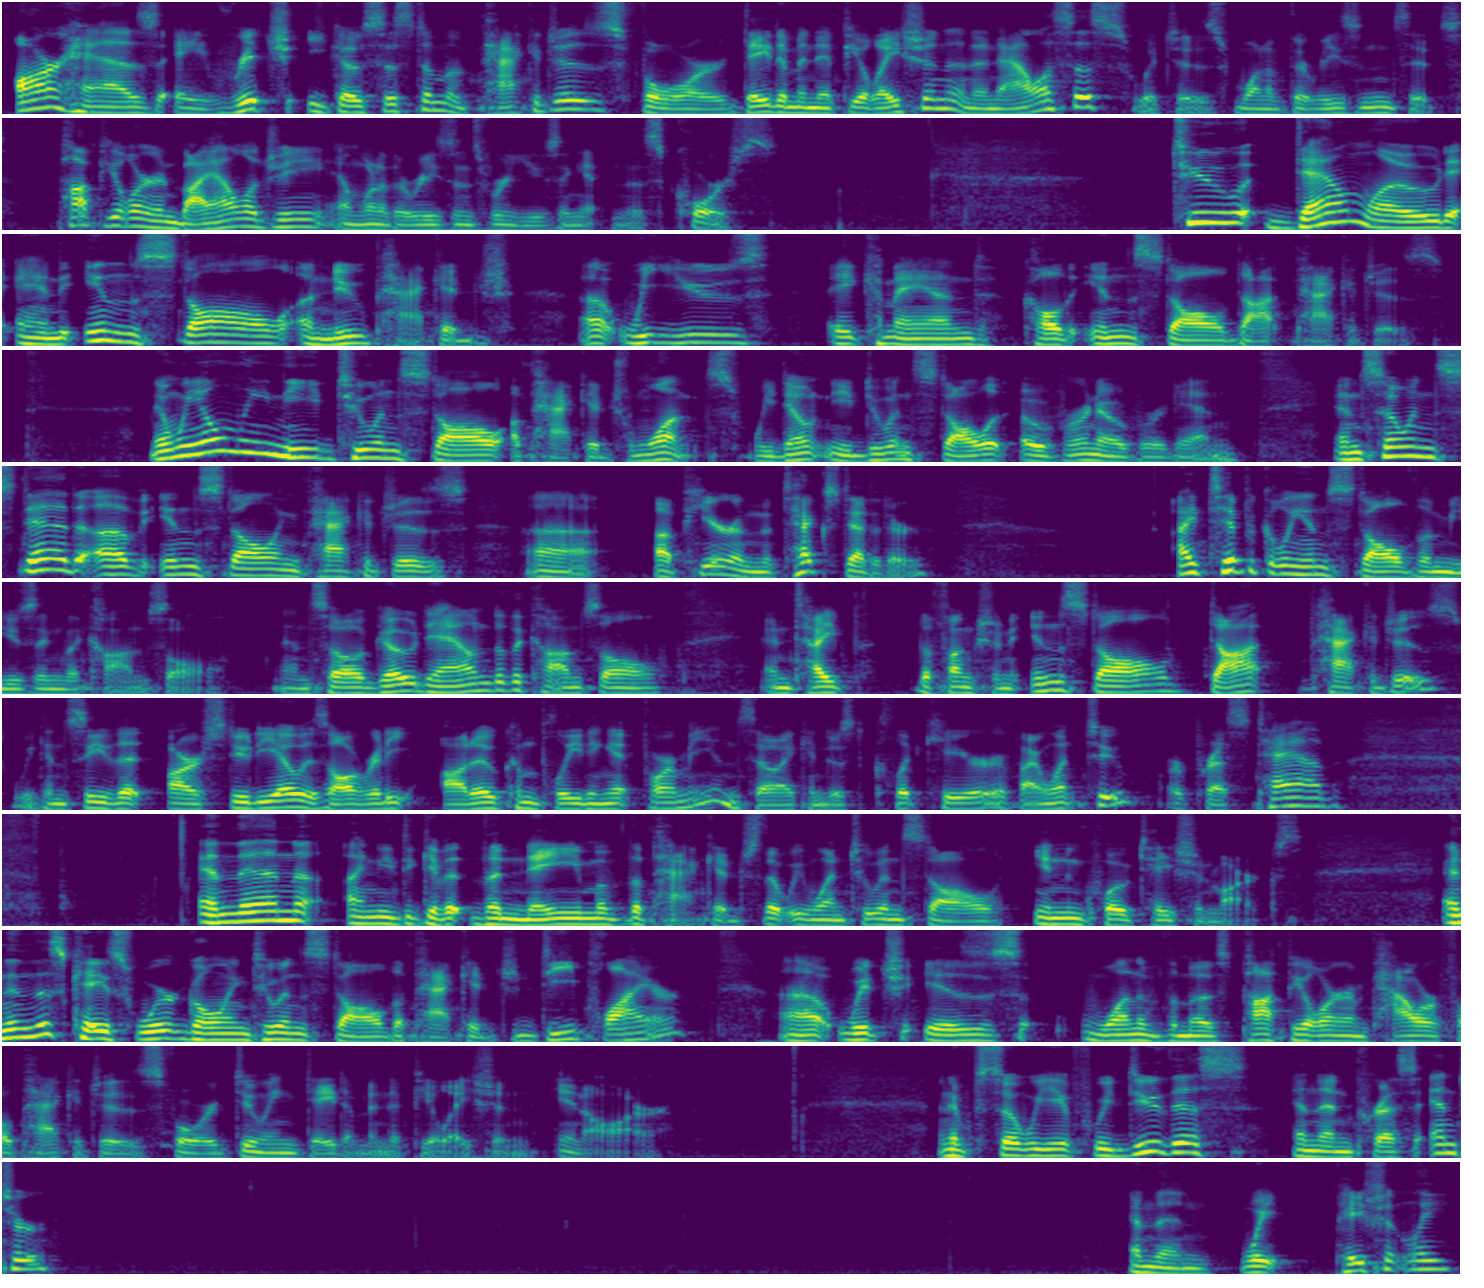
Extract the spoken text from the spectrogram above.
R has a rich ecosystem of packages for data manipulation and analysis, which is one of the reasons it's popular in biology and one of the reasons we're using it in this course. To download and install a new package, uh, we use a command called install.packages. Now we only need to install a package once. We don't need to install it over and over again. And so instead of installing packages uh, up here in the text editor, I typically install them using the console. And so I'll go down to the console and type the function install.packages. We can see that RStudio is already auto-completing it for me, and so I can just click here if I want to, or press tab. And then I need to give it the name of the package that we want to install in quotation marks. And in this case, we're going to install the package dplyr, uh, which is one of the most popular and powerful packages for doing data manipulation in R. And if so, we if we do this and then press enter, and then wait patiently,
